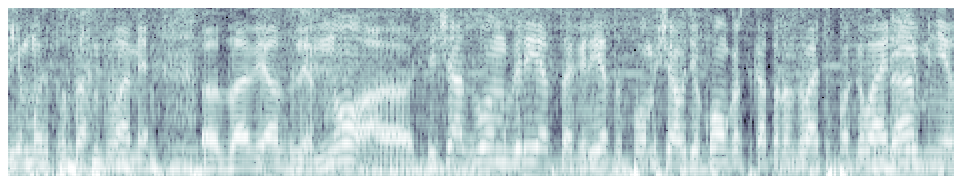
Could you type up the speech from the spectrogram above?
И мы туда с вами э, завязли. Но э, сейчас будем греться. Греться с помощью аудиоконкурса, который называется «Поговори Да. мне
